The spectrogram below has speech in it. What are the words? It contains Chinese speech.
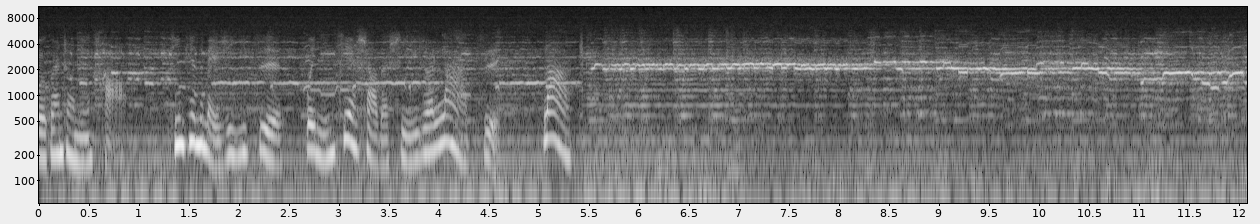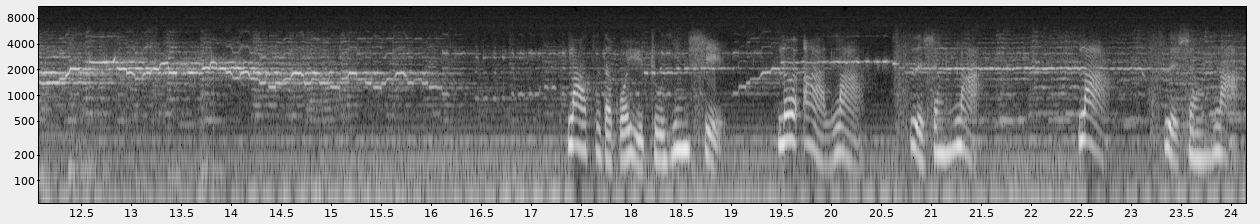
各位观众您好，今天的每日一字为您介绍的是一个“蜡”字，蜡烛。蜡字的国语注音是 l a 蜡，四声蜡，蜡四声蜡。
